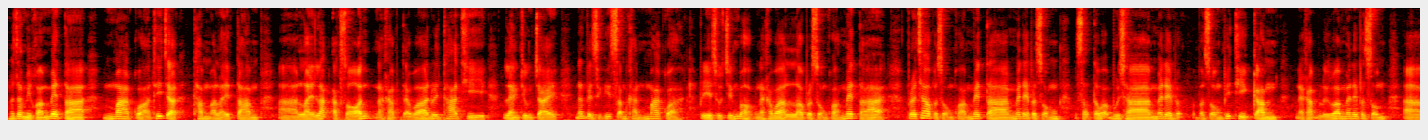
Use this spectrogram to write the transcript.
พระเจ้ามีความเมตตามากกว่าที่จะทำอะไรตามาลายลักษณ์อักษรนะครับ แต่ว่าด้วยท่าทีแรงจูงใจ นั่นเป็นสิ่งที่สำคัญมากกว่า พระเยซูจึงบอกนะครับว่าเราประสงค์ความเมตตา พระเจ้าประสงค์ความเมตตาไม่ได้ประสงค์สัตวบูชา ไม่ได้ประสงค์พิธีกรรมนะครับ หรือว่าไม่ได้ประสงค์อ่า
